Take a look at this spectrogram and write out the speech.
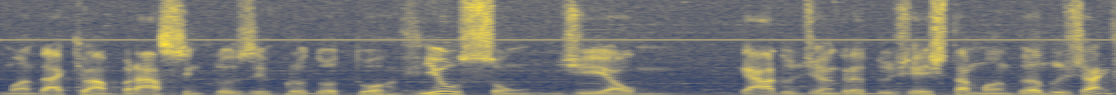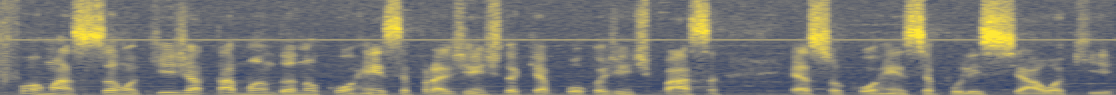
Mandar aqui um abraço, inclusive, para o doutor Wilson de Algado de Angra dos Reis, está mandando já informação aqui, já está mandando ocorrência para a gente. Daqui a pouco a gente passa essa ocorrência policial aqui.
